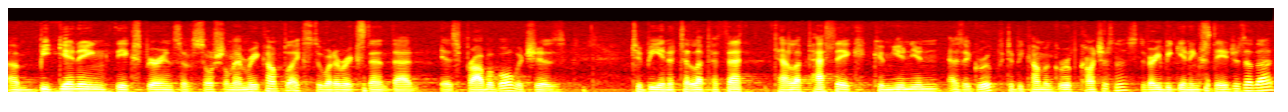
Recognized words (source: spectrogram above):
uh, beginning the experience of social memory complex to whatever extent that is probable, which is to be in a telepathet- telepathic communion as a group, to become a group consciousness, the very beginning stages of that.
